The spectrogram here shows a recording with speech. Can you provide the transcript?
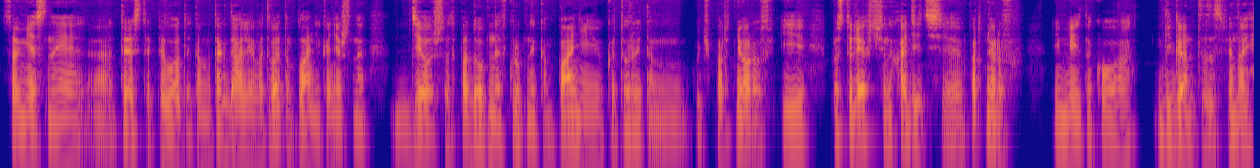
совместные э, тесты, пилоты там, и так далее. Вот в этом плане, конечно, делать что-то подобное в крупной компании, у которой там куча партнеров, и просто легче находить э, партнеров, имея такого гиганта за спиной.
